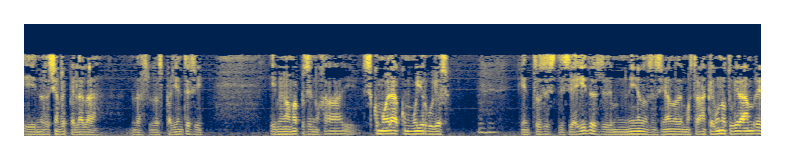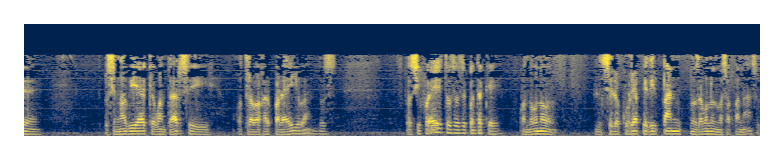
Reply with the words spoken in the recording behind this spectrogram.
y nos hacían repelar a las, parientes y, y mi mamá pues se enojaba y es como era como muy orgullosa. Y entonces desde ahí, desde niños nos enseñaron, a demostrar que uno tuviera hambre, pues si no había que aguantarse y, o trabajar para ello. Entonces, pues así fue. Entonces se cuenta que cuando uno se le ocurría pedir pan, nos daban unos mazapanazos.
